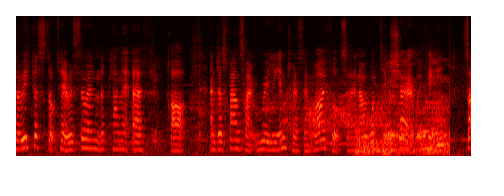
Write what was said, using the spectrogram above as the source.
so we've just stopped here. We're still in the planet Earth part and just found something really interesting. Well, I thought so and I wanted to share it with you. So,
